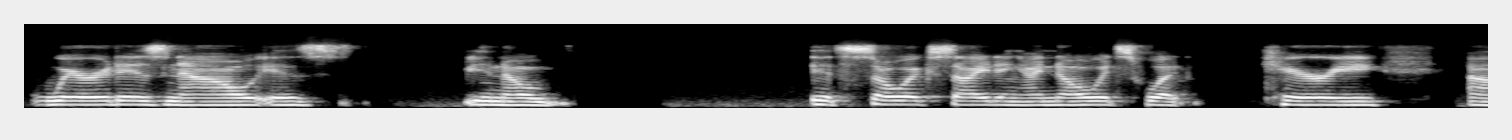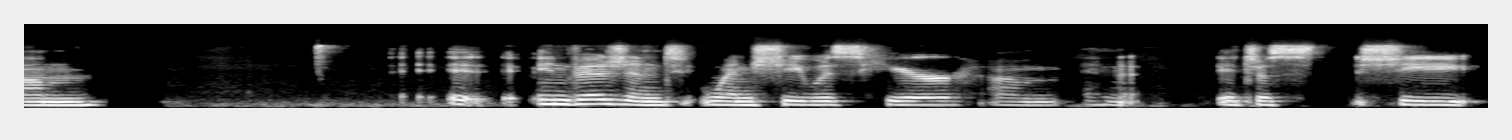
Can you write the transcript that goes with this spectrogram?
where it is now is, you know, it's so exciting. I know it's what Carrie um, it, envisioned when she was here, um, and it just she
